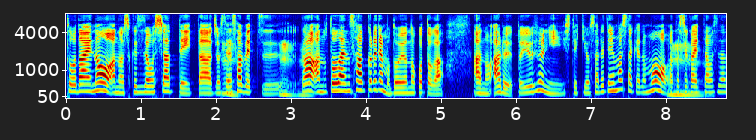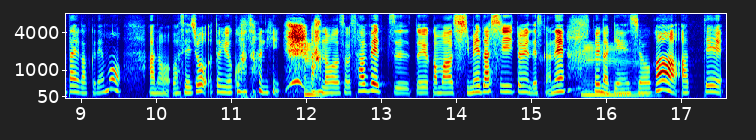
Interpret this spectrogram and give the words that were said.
東大のあの祝辞でおっしゃっていた女性差別が、あの東大のサークルでも同様のことがあのあるというふうに指摘をされていましたけども私が行った早稲田大学でもあの早稲女ということに、あのそう差別というか、まあ、締め出しというんですかね、というような現象があって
